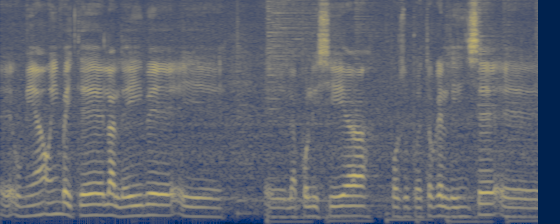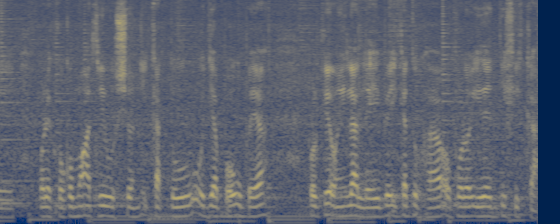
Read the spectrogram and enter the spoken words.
eh, o invité la ley eh, eh, la policía, por supuesto que el INSE eh, como atribución y catú o ya por upea, porque hoy la ley ve y catuja o por identificar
